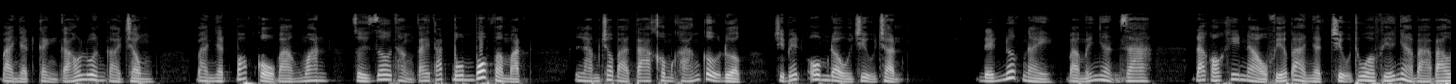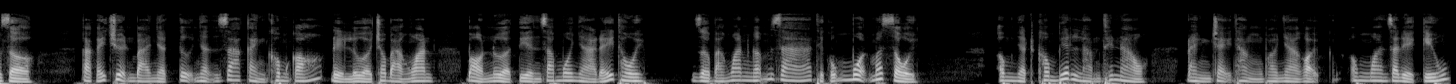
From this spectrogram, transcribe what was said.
Bà Nhật cảnh cáo luôn cả chồng. Bà Nhật bóp cổ bà ngoan, Rồi dơ thẳng tay tắt bôm bốp vào mặt. Làm cho bà ta không kháng cự được, Chỉ biết ôm đầu chịu trận. Đến nước này, bà mới nhận ra đã có khi nào phía bà Nhật chịu thua phía nhà bà bao giờ? Cả cái chuyện bà Nhật tự nhận ra cảnh không có Để lừa cho bà ngoan, Bỏ nửa tiền ra mua nhà đấy thôi. Giờ bà ngoan ngẫm ra thì cũng muộn mất rồi. Ông Nhật không biết làm thế nào, Đành chạy thẳng vào nhà gọi ông ngoan ra để cứu.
